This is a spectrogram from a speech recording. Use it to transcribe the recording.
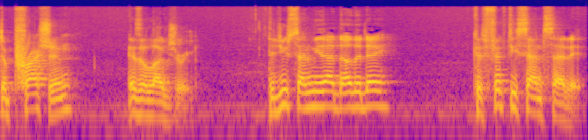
depression is a luxury. Did you send me that the other day? Because 50 Cent said it,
